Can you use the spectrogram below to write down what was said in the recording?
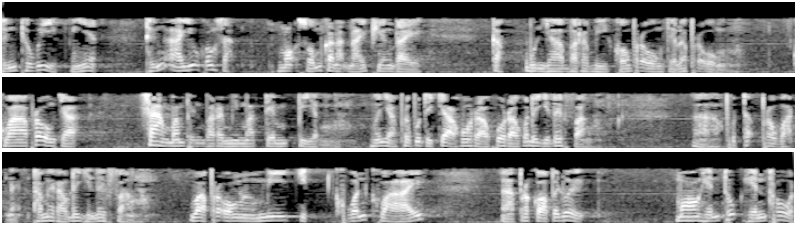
ถึงทวีปอย่างเงี้ยถึงอายุของสัตว์เหมาะสมขนาดไหนเพียงใด กับบุญญาบารมีของพระองค์แต่ละพระองค์ กว่าพระองค์จะ สร้างบำเพ็ญบารมีมาเต็มเปี่ยม เหมือนอย่างพระพุทธเจ้าของเราพวกเราก็ได้ยินได้ฟังพุทธประวัติเนี่ยทำให้เราได้ยินได้ฟัง ว่าพระองค์มีจิตขวนขวายประกอบไปด้วยมองเห็นทุกเห็นโทษ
